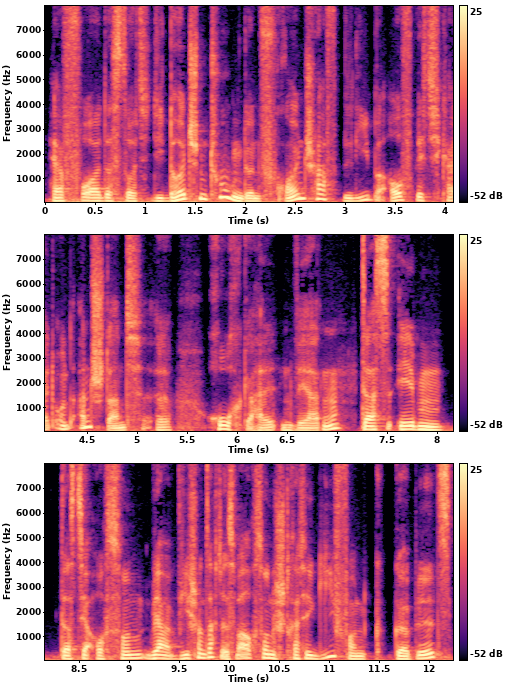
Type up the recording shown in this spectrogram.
hervor, dass dort die deutschen Tugenden Freundschaft, Liebe, Aufrichtigkeit und Anstand äh, hochgehalten werden. Dass eben, dass ja auch so ein, ja, wie ich schon sagte, es war auch so eine Strategie von Goebbels,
